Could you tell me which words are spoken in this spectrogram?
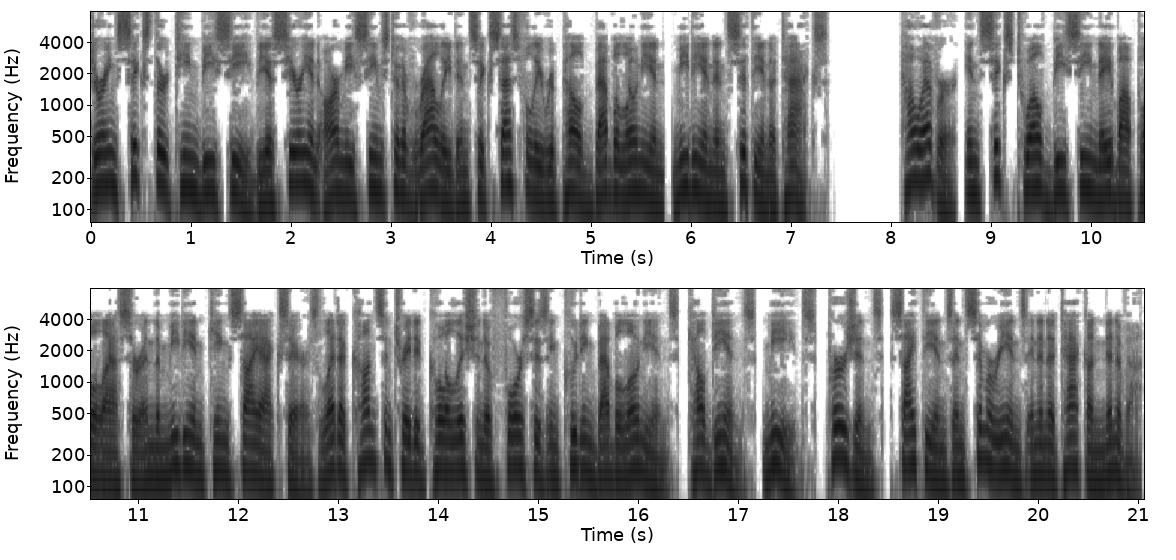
During 613 BC the Assyrian army seems to have rallied and successfully repelled Babylonian, Median and Scythian attacks. However, in 612 BC Nabopolassar and the Median king Cyaxares led a concentrated coalition of forces including Babylonians, Chaldeans, Medes, Persians, Scythians and Cimmerians in an attack on Nineveh.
